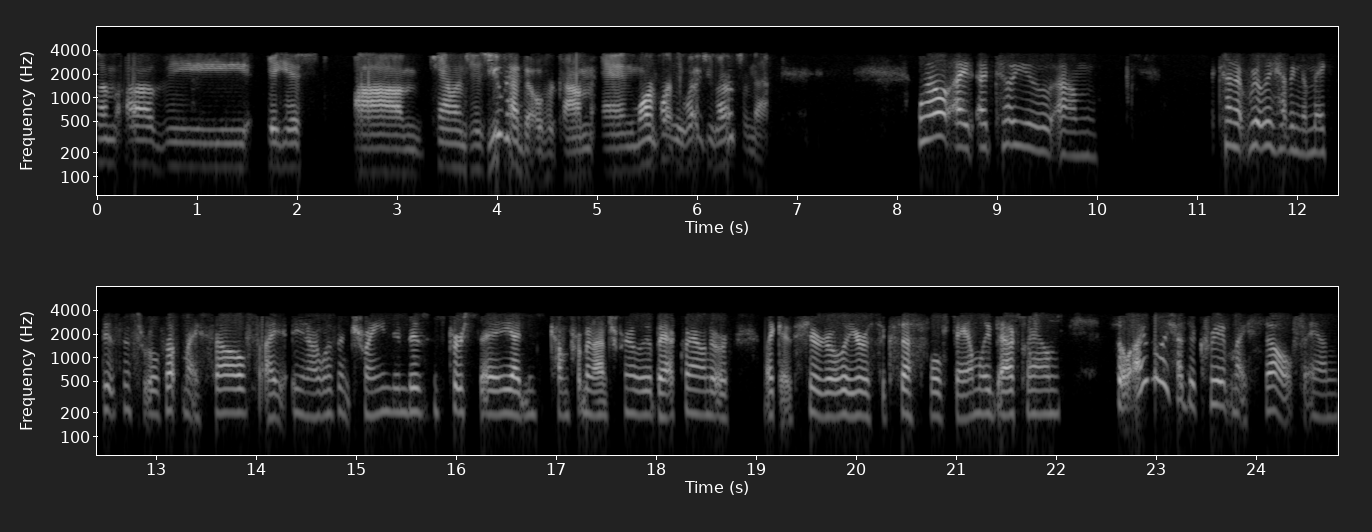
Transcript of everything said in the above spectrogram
some of the biggest um, challenges you've had to overcome? And more importantly what did you learn from that well i i tell you um kind of really having to make business rules up myself. I, you know, I wasn't trained in business per se. I didn't come from an entrepreneurial background or, like I shared earlier, a successful family background. So I really had to create myself. And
